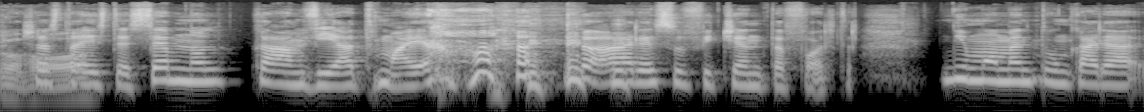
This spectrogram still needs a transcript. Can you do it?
Oho. Și asta este semnul că a înviat Maia, că are suficientă forță. Din momentul în care,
